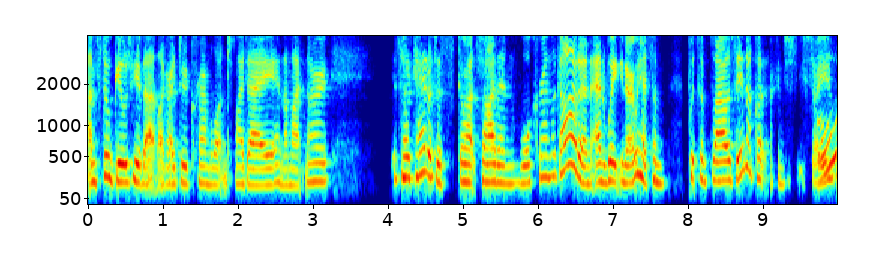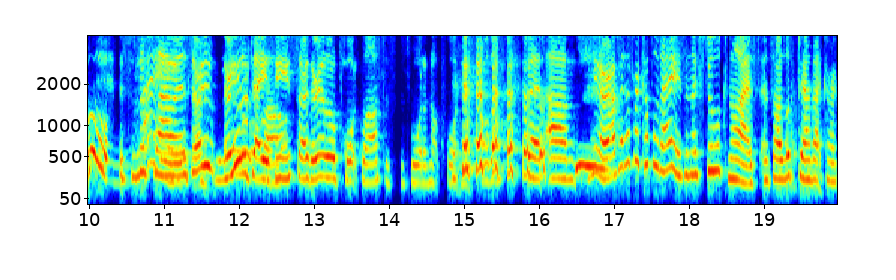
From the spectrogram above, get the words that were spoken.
I'm still guilty of that. Like, I do cram a lot into my day, and I'm like, no, it's okay to just go outside and walk around the garden. And we, you know, we had some put some flowers in. I've got I can just show you. Ooh, There's little nice. flowers. They're only they're little daisies, so they're in a little port glass. There's, there's water, not port. but um, you know, I've had that for a couple of days and they still look nice. And so I look down that go,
